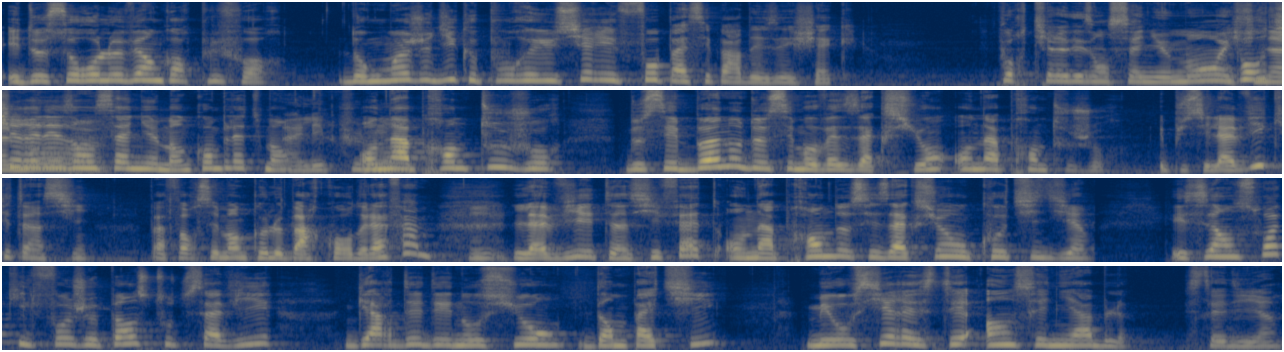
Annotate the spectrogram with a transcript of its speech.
et de se relever encore plus fort. Donc moi, je dis que pour réussir, il faut passer par des échecs. Pour tirer des enseignements et Pour tirer des euh, enseignements, complètement. On apprend toujours. De ses bonnes ou de ses mauvaises actions, on apprend toujours. Et puis c'est la vie qui est ainsi. Pas forcément que le parcours de la femme. Mm. La vie est ainsi faite. On apprend de ses actions au quotidien. Et c'est en soi qu'il faut, je pense, toute sa vie garder des notions d'empathie, mais aussi rester enseignable. C'est-à-dire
